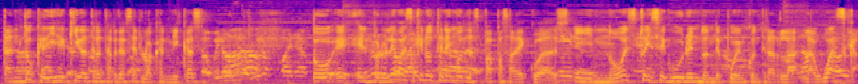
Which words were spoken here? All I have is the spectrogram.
Tanto que dije que iba a tratar de hacerlo acá en mi casa. Eh, el problema es que no tenemos las papas adecuadas y no estoy seguro en dónde puedo encontrar la, la huasca.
